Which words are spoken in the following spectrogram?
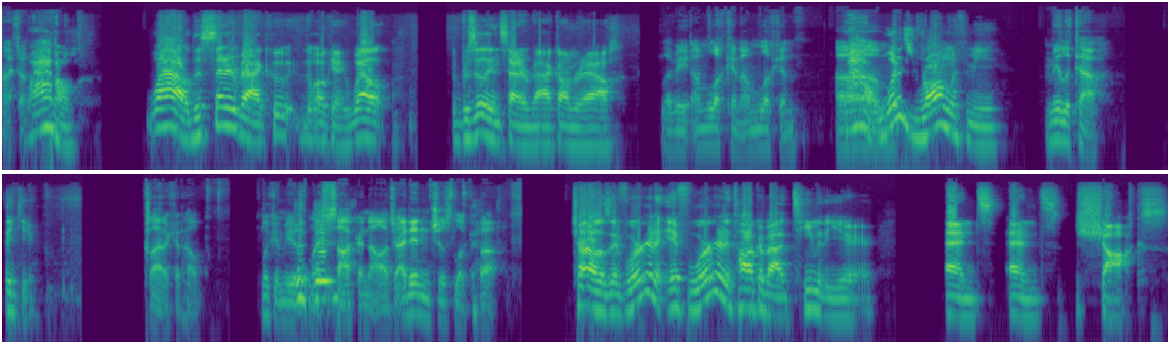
I don't know. Wow. Wow, the center back who okay, well, the Brazilian center back on Real. Let me. I'm looking. I'm looking. Wow, Um, what is wrong with me? Militao? Thank you. Glad I could help. Look at me with my soccer knowledge. I didn't just look it up. Charles, if we're going to if we're to talk about team of the year and and shocks.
